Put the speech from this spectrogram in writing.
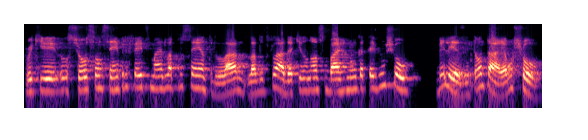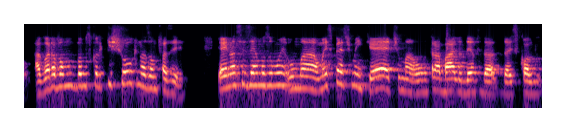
Porque os shows são sempre feitos mais lá para o centro, lá, lá do outro lado. Aqui no nosso bairro nunca teve um show. Beleza, então tá, é um show. Agora vamos, vamos escolher que show que nós vamos fazer. E aí nós fizemos uma, uma, uma espécie de uma enquete, uma, um trabalho dentro da, da escola,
